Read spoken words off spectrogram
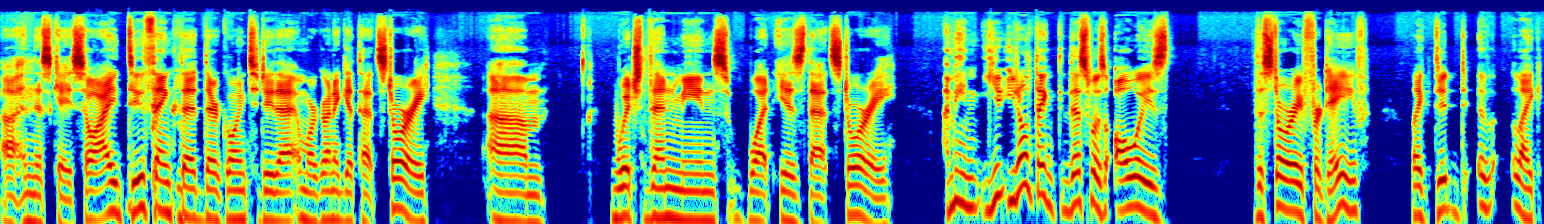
uh, in this case. So I do think that they're going to do that, and we're going to get that story, um, which then means what is that story? I mean, you, you don't think this was always the story for Dave? Like, did like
